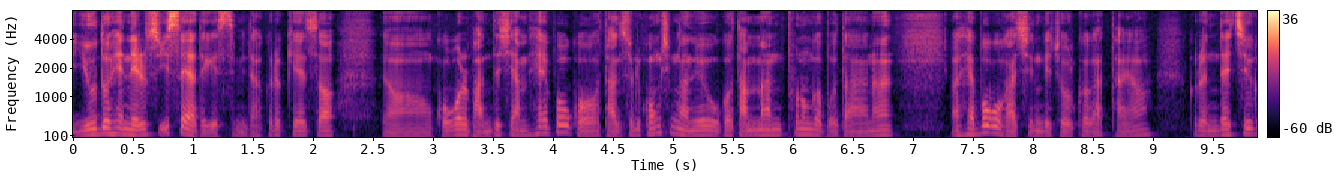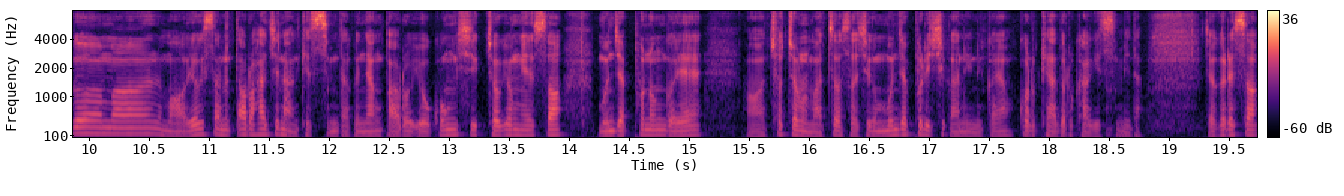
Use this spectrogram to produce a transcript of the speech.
유도해낼 수 있어야 되겠습니다. 그렇게 해서 어 그걸 반드시 한번 해보고 단순히 공식만 외우고 답만 푸는 것보다는 해보고 가시는 게 좋을 것 같아요. 그런데 지금은 뭐 여기서는 따로 하지는 않겠습니다. 그냥 바로 요 공식 적용해서 문제 푸는 거에 어 초점을 맞춰서 지금 문제풀이 시간이니까요. 그렇게 하도록 하겠습니다. 자 그래서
